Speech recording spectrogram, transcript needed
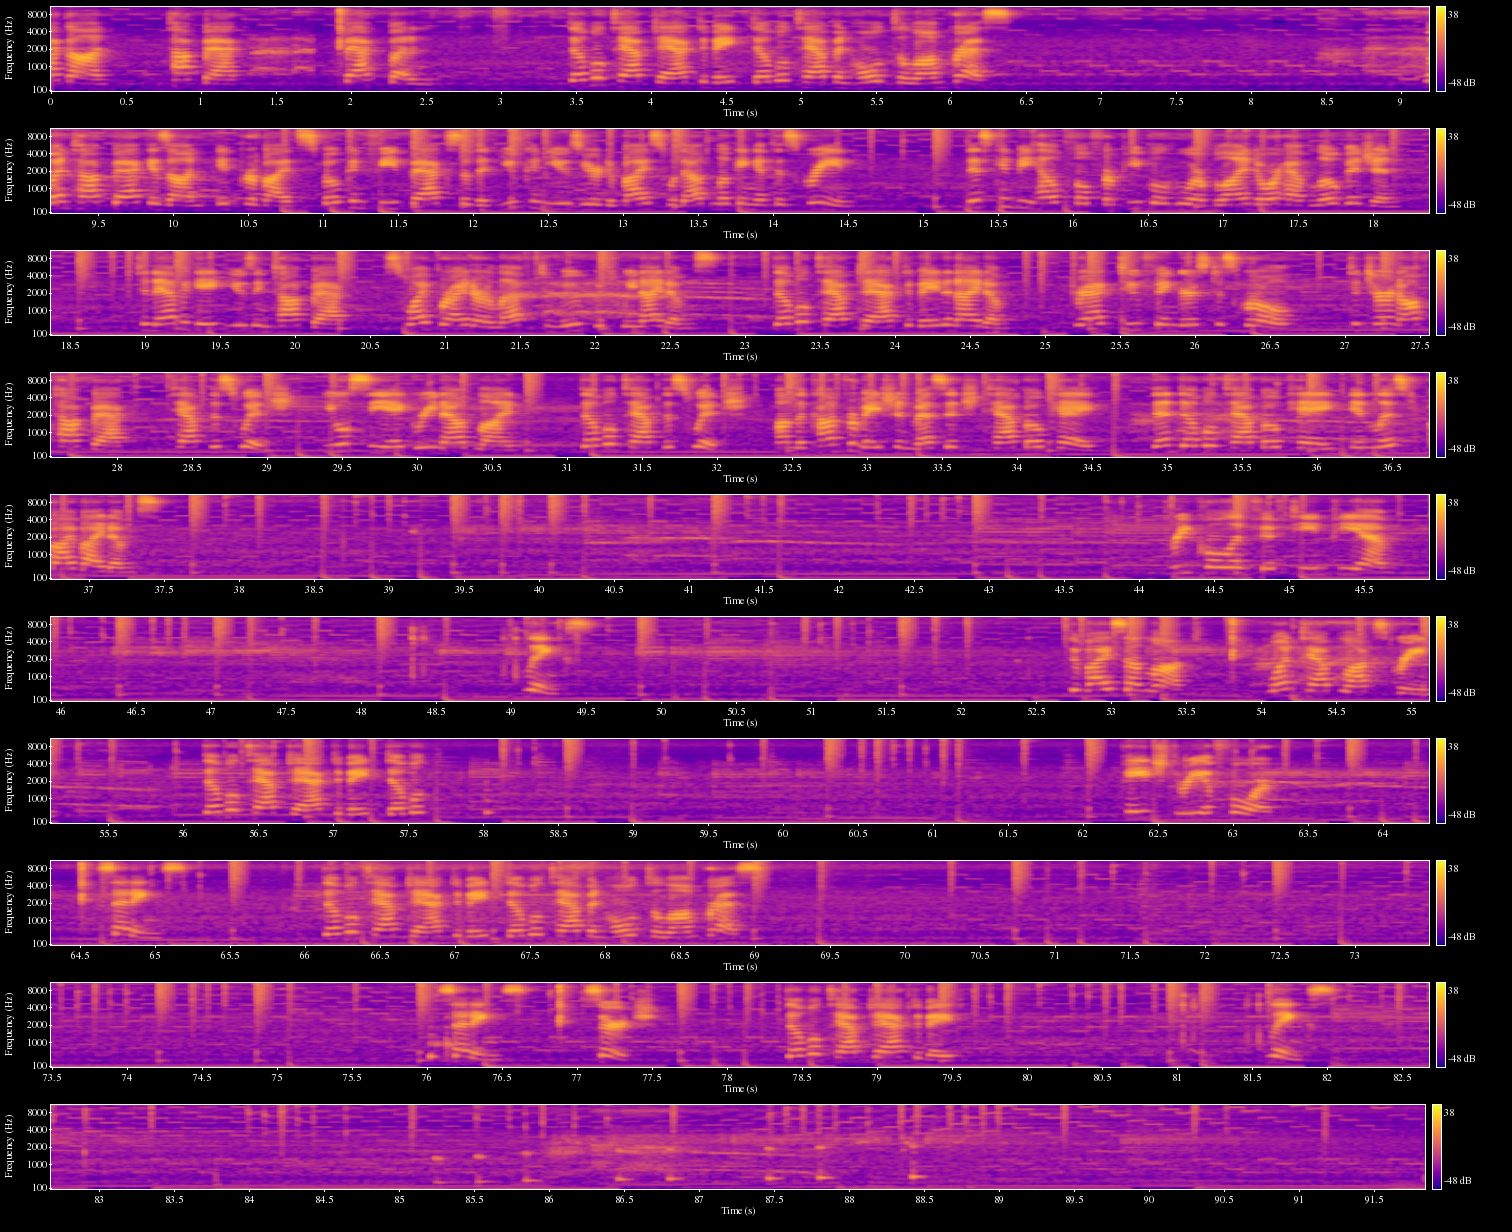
Talkback on. Talkback. Back button. Double tap to activate, double tap and hold to long press. When TalkBack is on, it provides spoken feedback so that you can use your device without looking at the screen. This can be helpful for people who are blind or have low vision. To navigate using TalkBack, swipe right or left to move between items. Double tap to activate an item. Drag two fingers to scroll. To turn off TalkBack, tap the switch. You'll see a green outline. Double tap the switch. On the confirmation message, tap OK. Then double tap OK in list 5 items. 3 colon 15 p.m. Links. Device unlocked. One tap lock screen. Double tap to activate double. Page 3 of 4. Settings. Double tap to activate, double tap and hold to long press. Settings. Search. Double tap to activate. Links.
